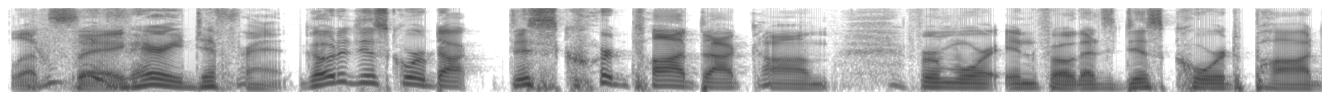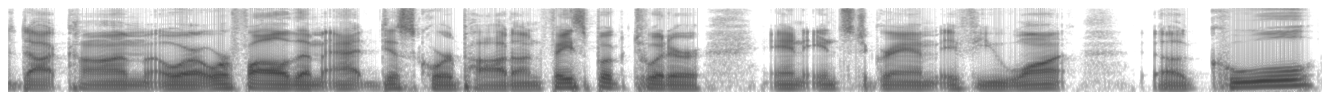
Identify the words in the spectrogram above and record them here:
let's say. Very different. Go to discord doc, discordpod.com for more info. That's discordpod.com or, or follow them at discordpod on Facebook, Twitter, and Instagram if you want a cool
